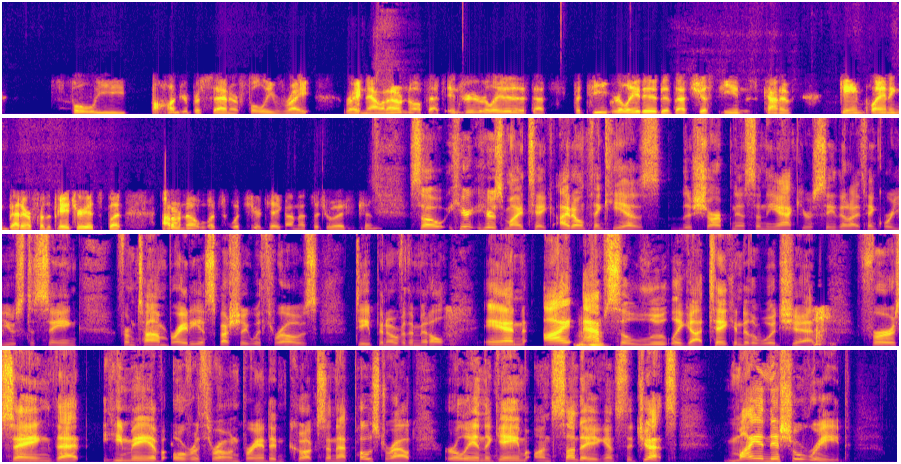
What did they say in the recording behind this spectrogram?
fully 100% or fully right right now. And I don't know if that's injury related, if that's fatigue related, if that's just teams kind of game planning better for the Patriots. But I don't know. What's what's your take on that situation? So here here's my take. I don't think he has the sharpness and the accuracy that I think we're used to seeing from Tom Brady, especially with throws deep and over the middle. And I mm-hmm. absolutely got taken to the woodshed for saying that he may have overthrown Brandin Cooks in that post route early in the game on Sunday against the Jets. My initial read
